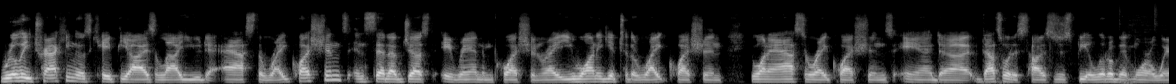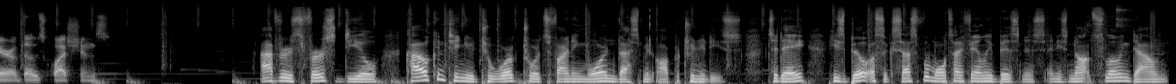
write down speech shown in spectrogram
really tracking those KPIs allow you to ask the right questions instead of just a random question, right? You want to get to the right question. You want to ask the right questions. And uh, that's what it's taught us to just be a little bit more aware of those questions. After his first deal, Kyle continued to work towards finding more investment opportunities. Today, he's built a successful multifamily business and he's not slowing down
